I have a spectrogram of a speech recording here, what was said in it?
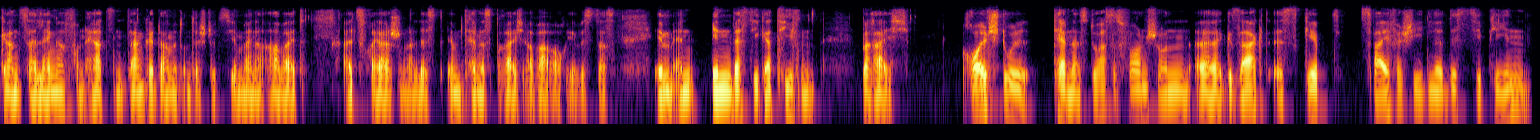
ganzer Länge. Von Herzen danke. Damit unterstützt ihr meine Arbeit als freier Journalist im Tennisbereich, aber auch, ihr wisst das, im investigativen Bereich. Rollstuhl Tennis. Du hast es vorhin schon äh, gesagt, es gibt zwei verschiedene Disziplinen.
